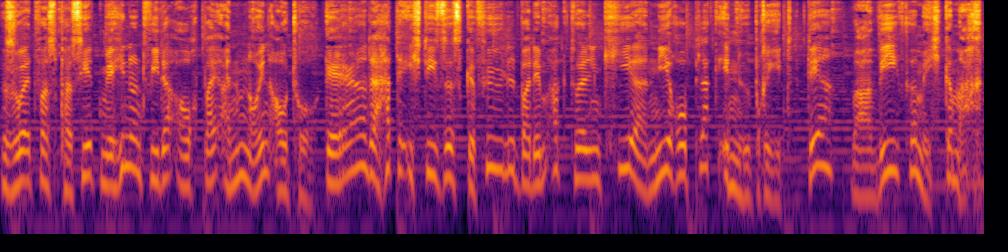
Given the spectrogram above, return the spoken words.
So etwas passiert mir hin und wieder auch bei einem neuen Auto. Gerade hatte ich dieses Gefühl bei dem aktuellen Kia Niro Plug-in Hybrid. Der war wie für mich gemacht.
